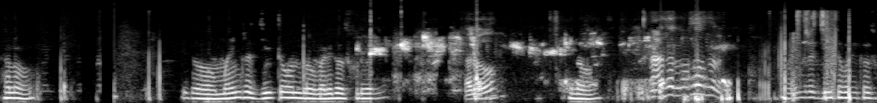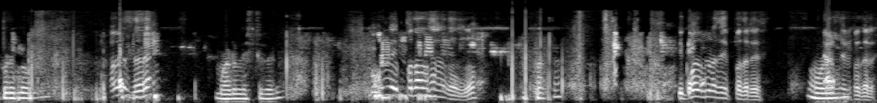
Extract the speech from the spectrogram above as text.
ಹಲೋ. ಇದು ಮಹೇಂದ್ರ ಜೀತ ಒಂದು ಗಾಡಿ ಕಳಿಸ್ಕೊಡಿದ್ರೆ ಹಲೋ. ಹಲೋ. ಹಾ ಸರ್ ನಮಸ್ಕಾರ ಸರ್. ಮಹೇಂದ್ರ ಜೀತ ಗಾಡಿ ಹೌದು ಸರ್. ಮಾಡಲ್ ಎಷ್ಟು ಗಾಡಿ? ಒಂದು ಇಪ್ಪತ್ತಾರು ಸರ್ ಅದು. ಇಪ್ಪತ್ತ? ಇಪ್ಪತ್ತು ಮೂರು ಇಪ್ಪತ್ತು ರೀ. ಓನರ್ ಎರಡು ಇಪ್ಪತ್ತು ರೀ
